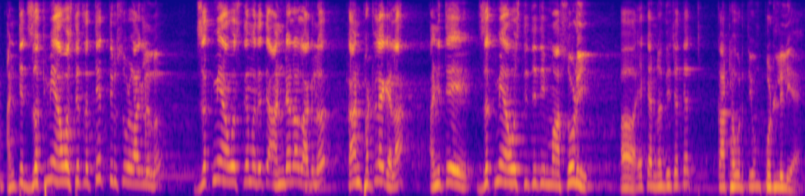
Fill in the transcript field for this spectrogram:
आणि ते जखमी अवस्थेतलं तेच त्रिसूळ लागलेलं. जखमी अवस्थेमध्ये त्या अंड्याला लागलं कान फटल्या गेला आणि ते जखमी अवस्थेत ती मासोळी एका नदीच्या त्या काठावरती येऊन पडलेली आहे.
